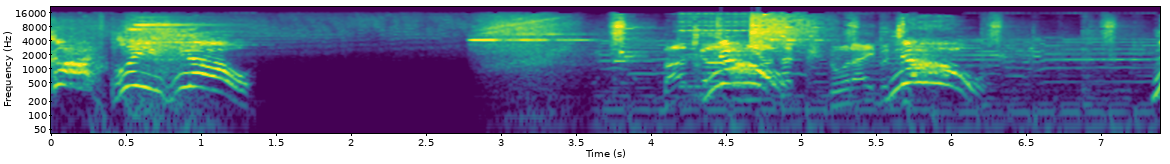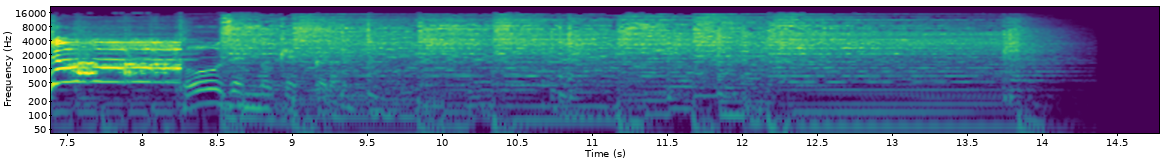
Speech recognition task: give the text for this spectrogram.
God, please, no! No! No! No!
